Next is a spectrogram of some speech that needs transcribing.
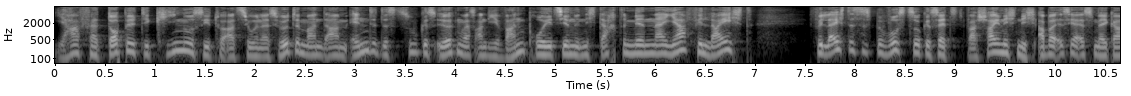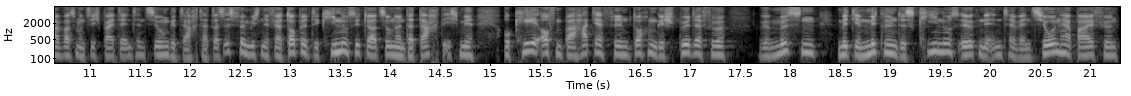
ja, verdoppelte Kinosituation, als würde man da am Ende des Zuges irgendwas an die Wand projizieren. Und ich dachte mir, na ja, vielleicht Vielleicht ist es bewusst so gesetzt, wahrscheinlich nicht, aber ist ja erstmal egal, was man sich bei der Intention gedacht hat. Das ist für mich eine verdoppelte Kinosituation und da dachte ich mir, okay, offenbar hat der Film doch ein Gespür dafür, wir müssen mit den Mitteln des Kinos irgendeine Intervention herbeiführen.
